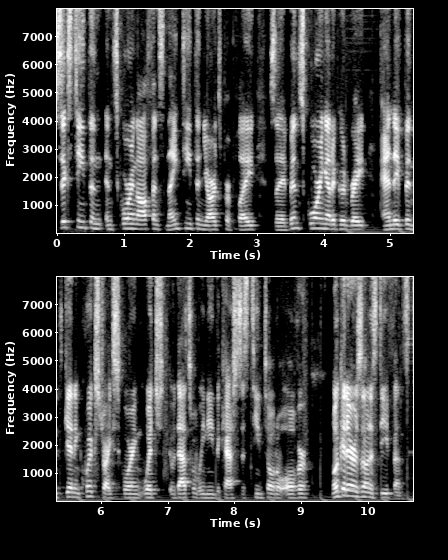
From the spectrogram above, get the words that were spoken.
16th in, in, scoring offense, 19th in yards per play. So they've been scoring at a good rate and they've been getting quick strike scoring, which that's what we need to cash this team total over. Look at Arizona's defense.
